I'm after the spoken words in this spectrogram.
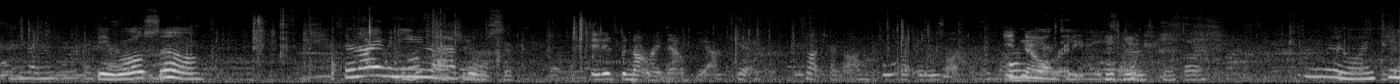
My apples and They will soon. They're not even eating the apples. It is, but not right now. Yeah. Yeah. It's not turned on, but it is on. You'd know already. TV. I want to.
